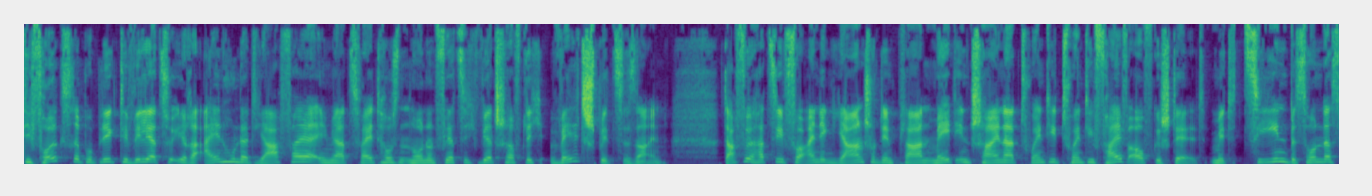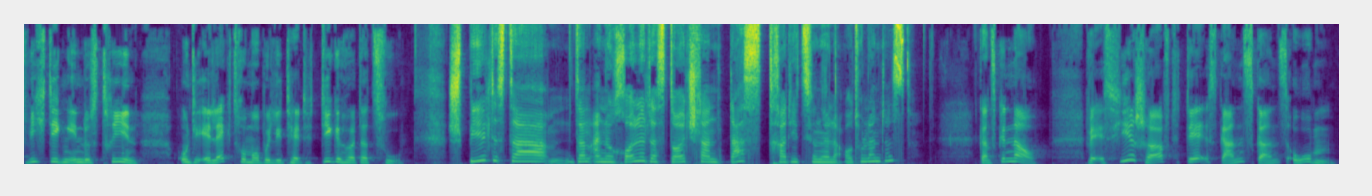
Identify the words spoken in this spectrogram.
Die Volksrepublik, die will ja zu ihrer 100-Jahr-Feier im Jahr 2049 wirtschaftlich Weltspitze sein. Dafür hat sie vor einigen Jahren schon den Plan Made in China 2025 aufgestellt mit zehn besonders wichtigen Industrien. Und die Elektromobilität, die gehört dazu. Spielt es da dann eine Rolle, dass Deutschland das traditionelle Autoland ist? Ganz genau. Wer es hier schafft, der ist ganz, ganz oben.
